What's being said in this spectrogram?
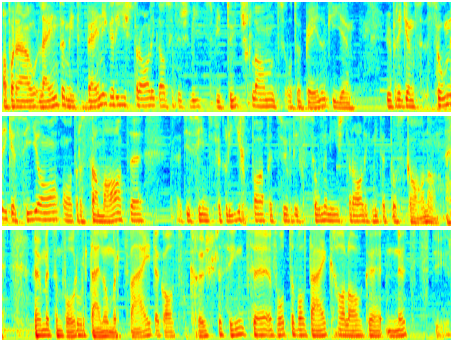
Aber auch Länder mit weniger Einstrahlung als in der Schweiz, wie Deutschland oder Belgien. Übrigens, sonnige Sion oder Samaden die sind vergleichbar bezüglich Sonneneinstrahlung mit der Toskana. Kommen wir zum Vorurteil Nummer zwei. Da geht es um die Kosten. Sind äh, Photovoltaikanlagen nicht zu teuer?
